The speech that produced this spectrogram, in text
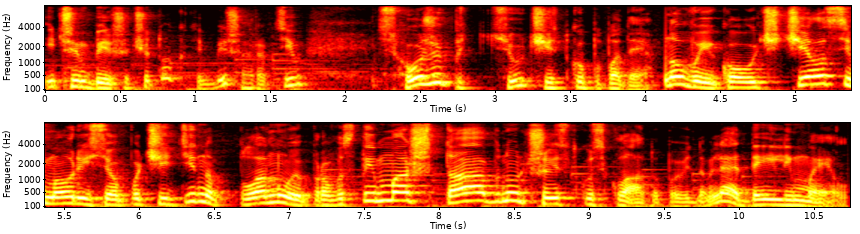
І чим більше чуток, тим більше гравців Схоже, під цю чистку попаде. Новий коуч Челсі Маурісіо Почетіно планує провести масштабну чистку складу, повідомляє Daily Mail.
